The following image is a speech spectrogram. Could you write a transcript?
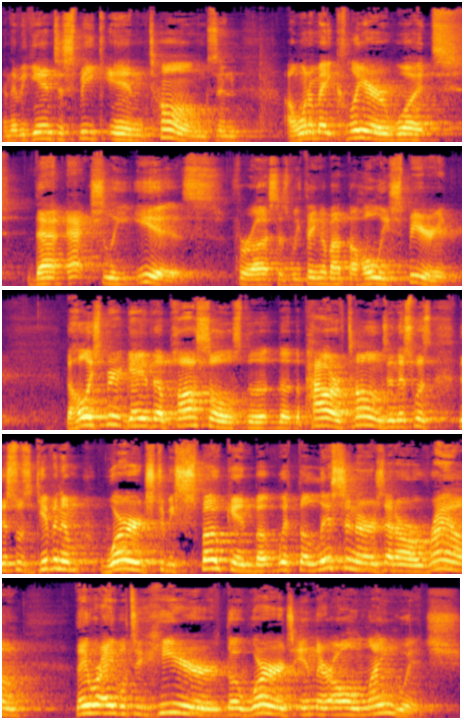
And they begin to speak in tongues. And I want to make clear what that actually is for us as we think about the Holy Spirit. The Holy Spirit gave the apostles the, the, the, power of tongues, and this was, this was giving them words to be spoken, but with the listeners that are around, they were able to hear the words in their own language.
